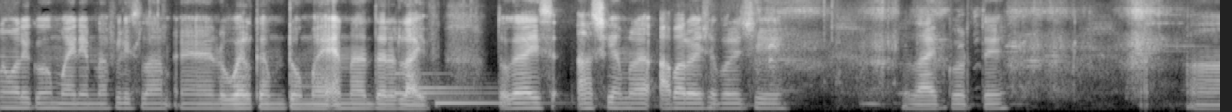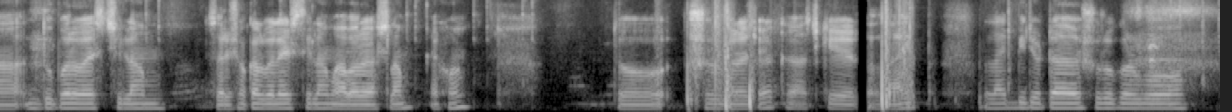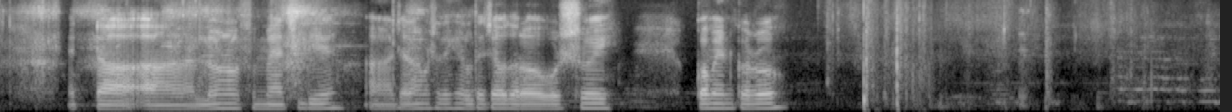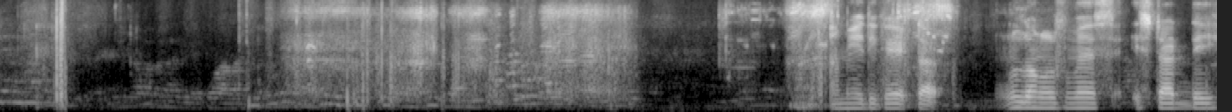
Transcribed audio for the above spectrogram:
Assalamualaikum, my name Nafil Islam and welcome to my another live. তো guys আজকে আমরা আবারও এসে পড়েছি লাইভ করতে। দুপুরেও এসেছিলাম সরি সকালবেলা এসেছিলাম আবারও আসলাম এখন। তো শুরু করা যাক আজকের লাইভ লাইভ ভিডিওটা শুরু করব একটা লোন অফ ম্যাচ দিয়ে। আর যারা আমার সাথে খেলতে চাও, তারা অবশ্যই কমেন্ট করো। আমি এদিকে একটা অফ ম্যাচ স্টার্ট দিই।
